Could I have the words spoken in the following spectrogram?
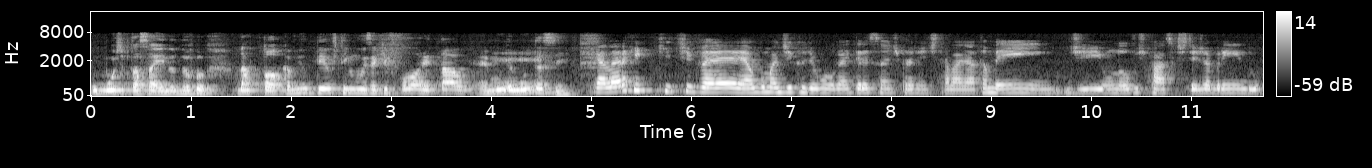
o monstro tá saindo do, da toca. Meu Deus, tem luz aqui fora e tal. É, mu- é muito assim. Galera que, que tiver alguma dica de algum lugar interessante pra gente trabalhar também, de um novo espaço que esteja abrindo,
